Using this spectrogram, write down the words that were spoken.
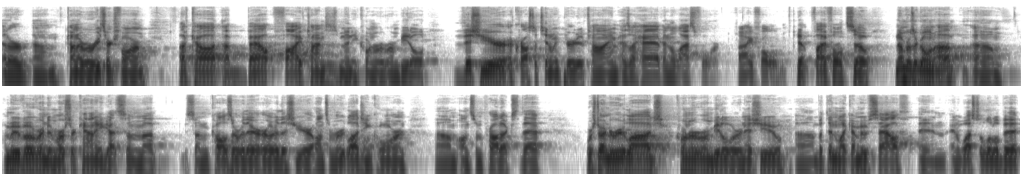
at our um, Conover Research Farm. I've caught about five times as many corn rootworm beetle this year across a 10 week period of time as I have in the last four. Fivefold. Yep, fivefold. So numbers are going up. Um, I move over into Mercer County. Got some uh, some calls over there earlier this year on some root lodging corn, um, on some products that we're starting to root lodge. Corn rootworm beetle were an issue, um, but then like I moved south and and west a little bit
